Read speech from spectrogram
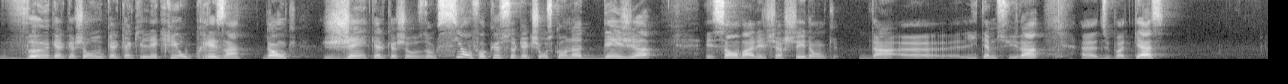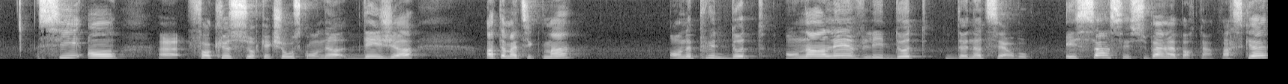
veut quelque chose ou quelqu'un qui l'écrit au présent. Donc, j'ai quelque chose. Donc, si on focus sur quelque chose qu'on a déjà, et ça, on va aller le chercher donc dans euh, l'item suivant euh, du podcast. Si on focus sur quelque chose qu'on a déjà, automatiquement, on n'a plus de doute. On enlève les doutes de notre cerveau. Et ça, c'est super important parce que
